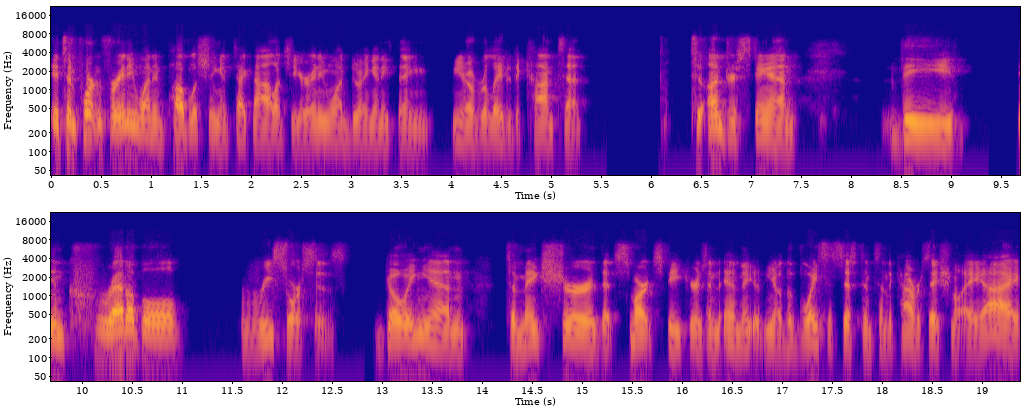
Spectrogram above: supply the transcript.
it's important for anyone in publishing and technology or anyone doing anything you know related to content to understand the incredible resources going in to make sure that smart speakers and, and the you know the voice assistants and the conversational AI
